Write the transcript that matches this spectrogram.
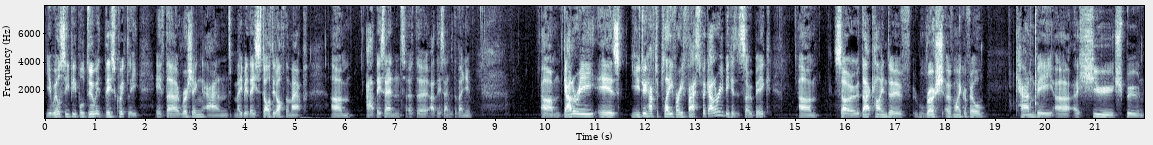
you will see people do it this quickly if they're rushing and maybe they started off the map um, at this end of the at this end of the venue. Um, gallery is you do have to play very fast for gallery because it's so big. Um, so that kind of rush of microfilm can be uh, a huge boon.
